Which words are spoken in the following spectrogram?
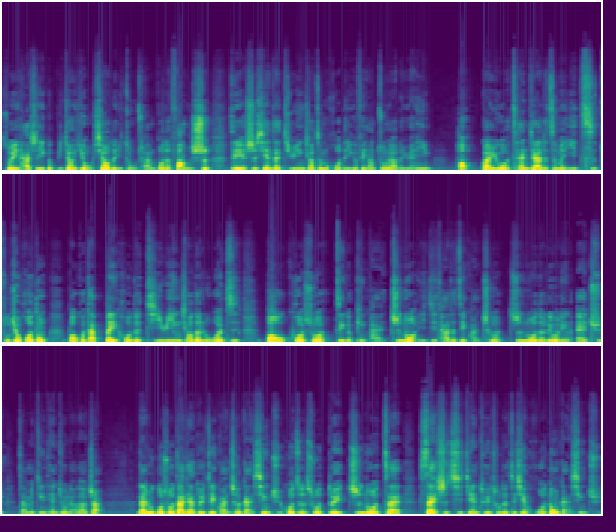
所以还是一个比较有效的一种传播的方式。这也是现在体育营销这么火的一个非常重要的原因。好，关于我参加的这么一次足球活动，包括它背后的体育营销的逻辑，包括说这个品牌芝诺以及它的这款车芝诺的六零 H，咱们今天就聊到这儿。那如果说大家对这款车感兴趣，或者说对芝诺在赛事期间推出的这些活动感兴趣，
